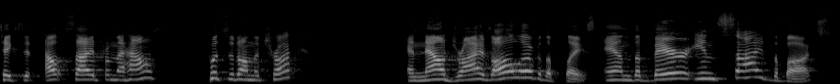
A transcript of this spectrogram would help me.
takes it outside from the house, puts it on the truck, and now drives all over the place. And the bear inside the box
